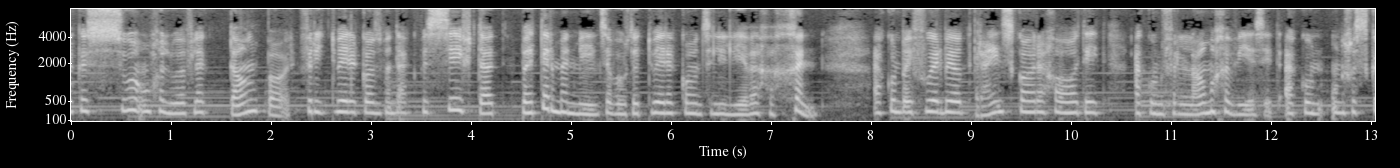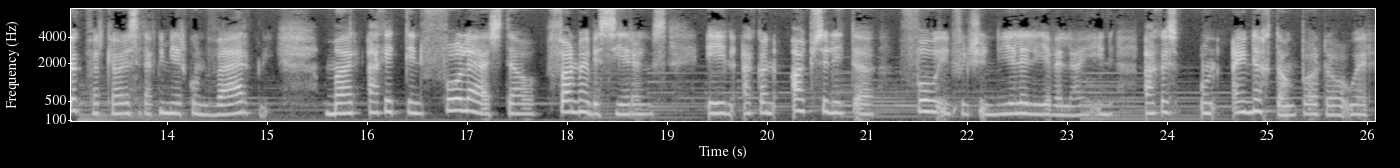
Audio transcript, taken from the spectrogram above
Ek is so ongelooflik dankbaar vir die tweede kans want ek besef dat bitter min mense word 'n tweede kans in die lewe gegee. Ek kon byvoorbeeld breinskade gehad het, ek kon verlam gewees het, ek kon ongeskik verklaar is dat ek nie meer kon werk nie. Maar ek het ten volle herstel van my beserings en ek kan absoluut 'n vol en funksionele lewe lei en ek is oneindig dankbaar daaroor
